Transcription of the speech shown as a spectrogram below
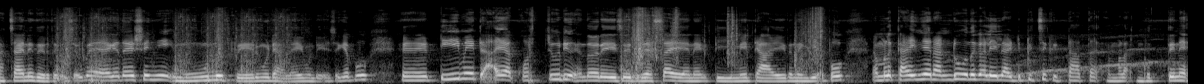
മച്ചാനെ തീർത്ത്. ഇപ്പോൾ ഏകദേശം ഇനി മൂന്ന് പേരും കൂടി അലൈവ് ഉണ്ട്. കഴിച്ചു അപ്പോൾ ടീമേറ്റ് ആയ കുറച്ചുകൂടി എന്താ പറയുക ഒരു രസമായേനെ ടീമേറ്റ് ആയിരുന്നെങ്കിൽ. അപ്പോൾ നമ്മൾ കഴിഞ്ഞ രണ്ട് മൂന്ന് കളിയിൽ അടുപ്പിച്ച് കിട്ടാത്ത നമ്മളെ മുത്തിനെ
